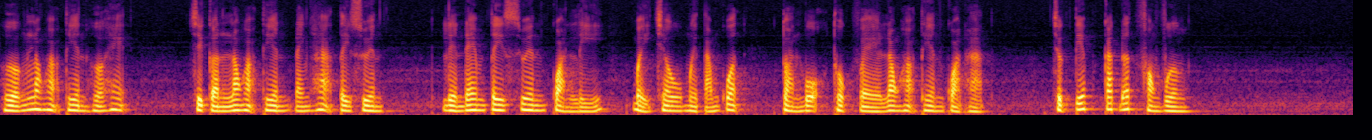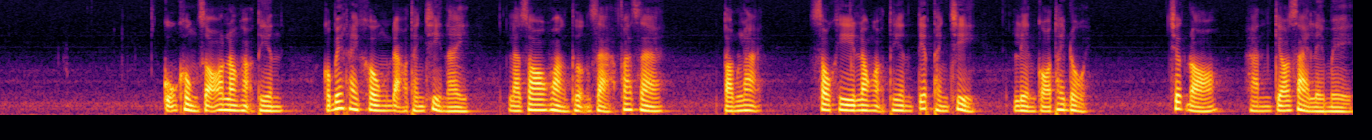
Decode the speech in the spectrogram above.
hướng Long Hạo Thiên hứa hẹn. Chỉ cần Long Hạo Thiên đánh hạ Tây Xuyên, Liền đem Tây Xuyên quản lý 7 châu 18 quận, Toàn bộ thuộc về Long Hạo Thiên quản hạt, Trực tiếp cắt đất phong vương. Cũng không rõ Long Hạo Thiên Có biết hay không đạo thánh chỉ này Là do Hoàng thượng giả phát ra. Tóm lại, Sau khi Long Hạo Thiên tiếp thánh chỉ, Liền có thay đổi. Trước đó, Hắn kéo dài lề mề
